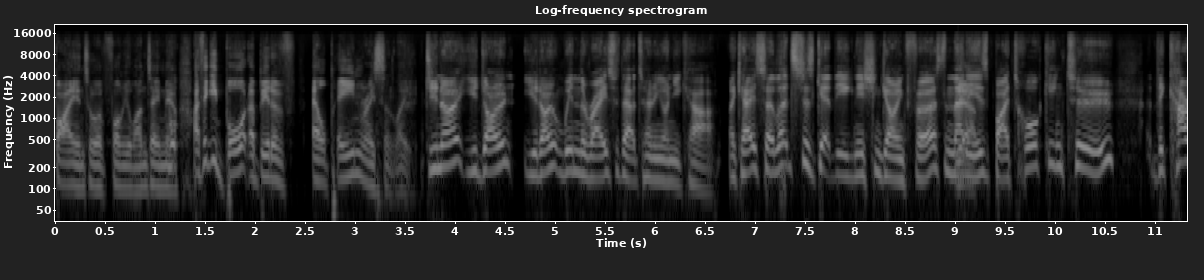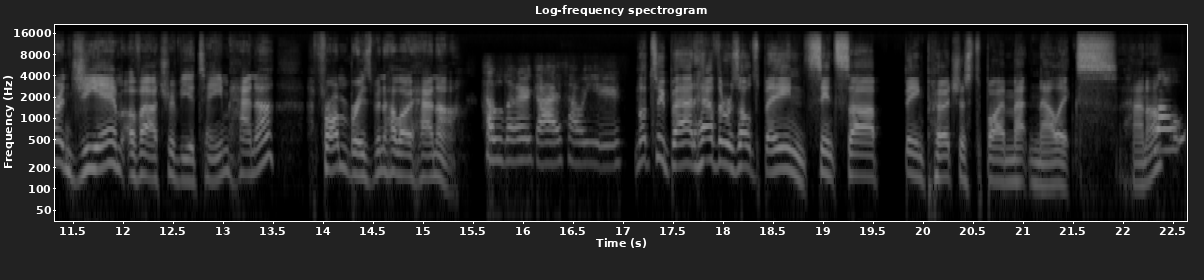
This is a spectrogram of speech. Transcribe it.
Buy into a Formula One team now. I think he bought a bit of Alpine recently. Do you know you don't you don't win the race without turning on your car? Okay, so let's just get the ignition going first, and that is Yeah. by talking to the current GM of our trivia team, Hannah from Brisbane. Hello, Hannah. Hello, guys. How are you? Not too bad. How have the results been since uh, being purchased by Matt and Alex, Hannah? Well,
